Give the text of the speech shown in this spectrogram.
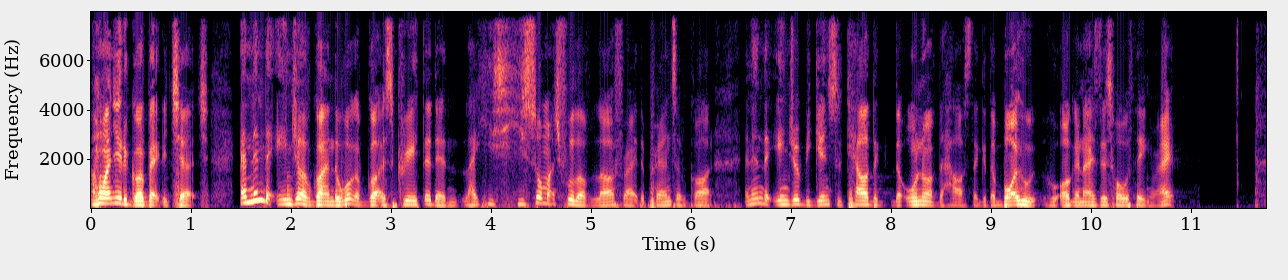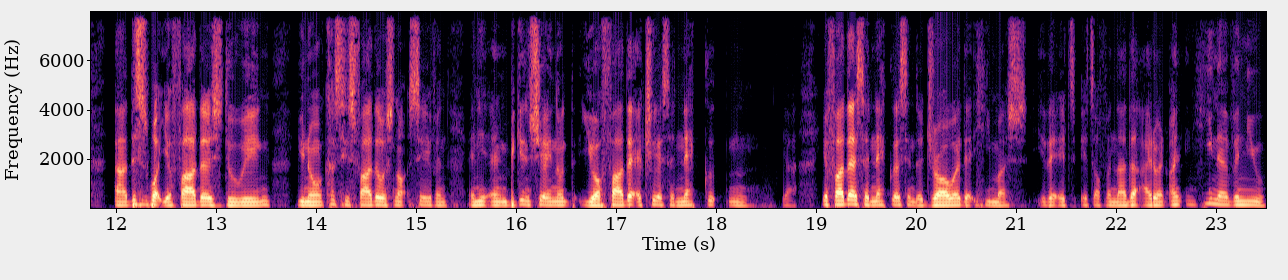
I want you to go back to church. And then the angel of God and the work of God is greater than, like, he's, he's so much full of love, right? The presence of God. And then the angel begins to tell the, the owner of the house, like the boy who, who organized this whole thing, right? Uh, this is what your father is doing, you know, because his father was not safe. And, and, he, and begins share, you know, your father actually has a necklace. Mm, yeah, your father has a necklace in the drawer that he must, that it's, it's of another idol. And he never knew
